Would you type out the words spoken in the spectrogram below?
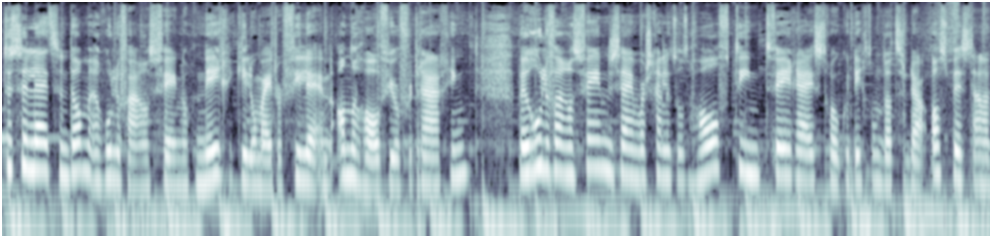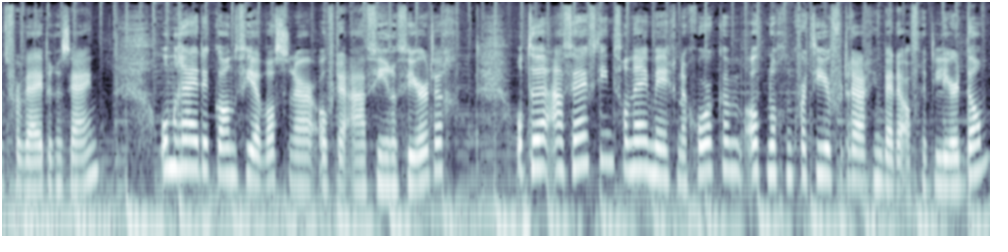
Tussen Leidsendam en Roelevarensveen nog 9 kilometer file en anderhalf uur vertraging. Bij Roelevarensveen zijn waarschijnlijk tot half tien twee rijstroken dicht... omdat ze daar asbest aan het verwijderen zijn. Omrijden kan via Wassenaar over de A44. Op de A15 van Nijmegen naar Gorkum ook nog een kwartier vertraging bij de afrit Leerdam.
